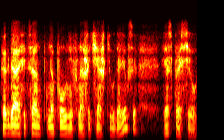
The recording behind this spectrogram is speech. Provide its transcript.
Когда официант, наполнив наши чашки, удалился, я спросил,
